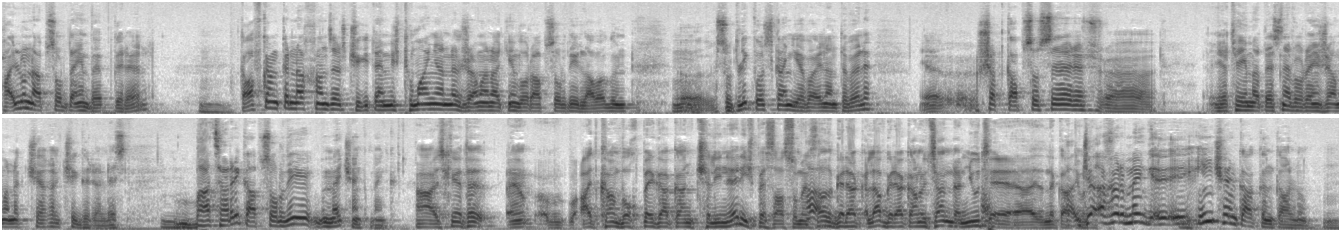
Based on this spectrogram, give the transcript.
փայլուն աբսուրդային վեբ գրել Կավկան կնախանձեր, չգիտեմ, միշտ Թումանյանն էլ ժամանակին որ աբսուրդի լավագույն Սուտլիկ ոսկան եւ այլն տվել է, շատ կապսոսեր եթե հիմա տեսնել որ այն ժամանակ չեղել չի գրել էս բացառիկ աբսուրդի մեջ ենք մենք հա այսինքն եթե այդքան ողբերգական չլիներ ինչպես ասում են հա։ սա գրակ լավ գրականության նյութ է նկատի ունի ախր մենք ինչ ենք ակնկալում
